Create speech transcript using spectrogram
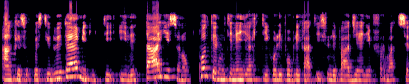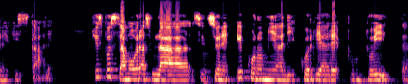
Anche su questi due temi tutti i dettagli sono contenuti negli articoli pubblicati sulle pagine di informazione fiscale. Ci spostiamo ora sulla sezione economia di Corriere.it.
